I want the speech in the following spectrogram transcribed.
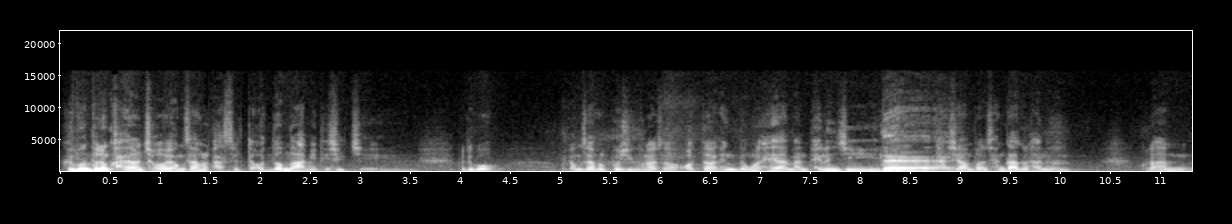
그분들은 과연 저 영상을 봤을 때 어떤 음. 마음이 드실지 그리고 영상을 보시고 나서 어떠한 행동을 해야만 되는지 네. 다시 한번 생각을 하는 그러한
